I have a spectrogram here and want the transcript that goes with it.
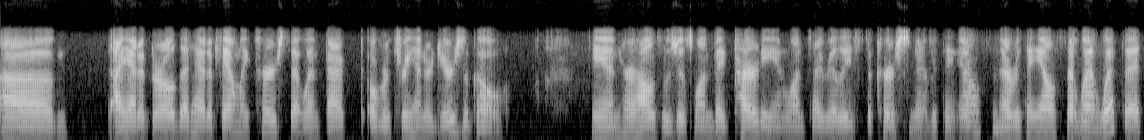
Um. I had a girl that had a family curse that went back over 300 years ago and her house was just one big party and once i released the curse and everything else and everything else that went with it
